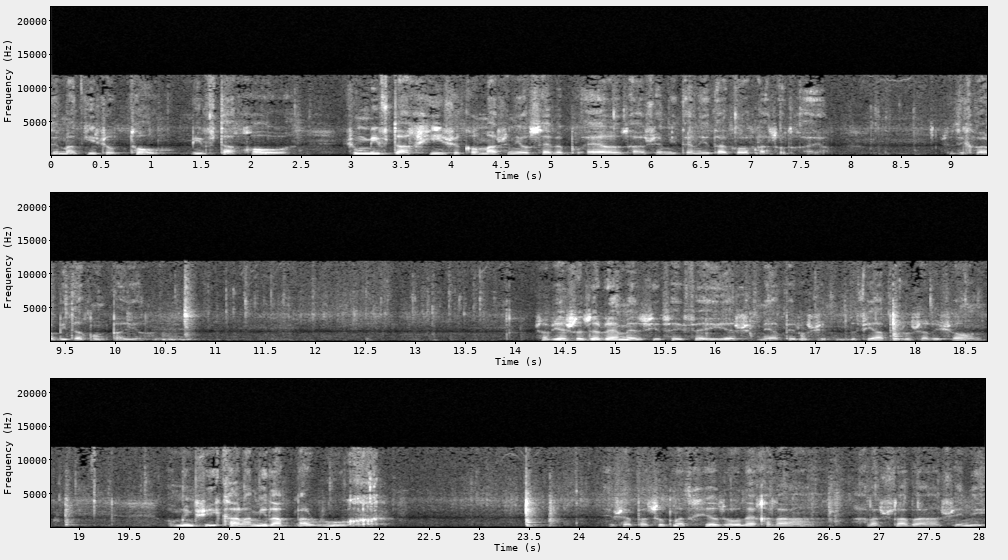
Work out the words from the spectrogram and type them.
זה מדגיש אותו, מבטחו, שהוא מבטחי שכל מה שאני עושה ופועל, זה השם ייתן לי את הכוח לעשות חייו. שזה כבר ביטחון פעיל. עכשיו, יש לזה רמז יפהפה, יש מהפירוש, לפי הפירוש הראשון, אומרים שעיקר המילה ברוך, כשהפסוק מתחיל זה הולך על, ה, על השלב השני,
